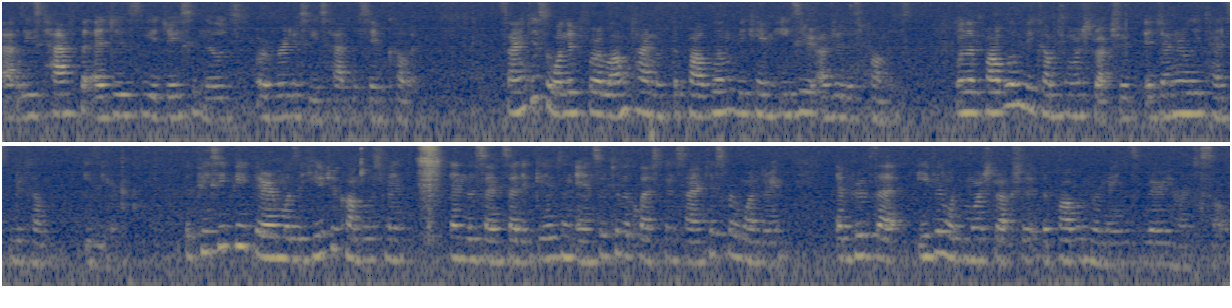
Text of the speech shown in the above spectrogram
at least half the edges, the adjacent nodes, or vertices have the same color. Scientists wondered for a long time if the problem became easier under this promise. When the problem becomes more structured, it generally tends to become easier. The PCP theorem was a huge accomplishment in the sense that it gives an answer to the question scientists were wondering and proves that even with more structure, the problem remains very hard to solve.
